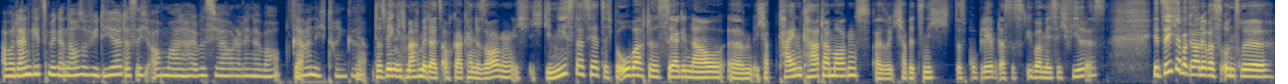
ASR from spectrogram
Aber dann geht's mir genauso wie dir, dass ich auch mal ein halbes Jahr oder länger überhaupt gar Ja. nicht trinke. Ja, deswegen, ich mache mir da jetzt auch gar keine Sorgen. Ich, ich genieße das jetzt, ich beobachte es sehr genau. Ähm, ich habe keinen Kater morgens. Also ich habe jetzt nicht das Problem, dass es übermäßig viel ist. Jetzt sehe ich aber gerade, was unsere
